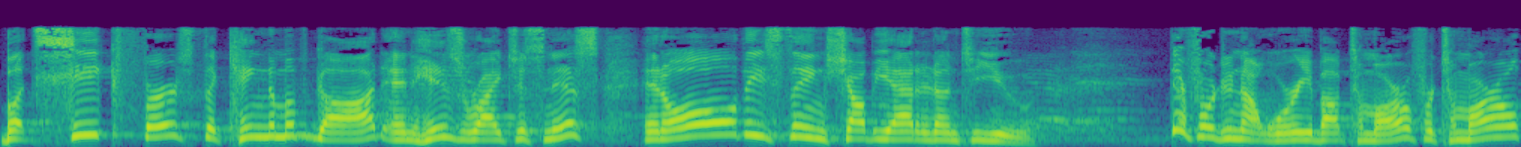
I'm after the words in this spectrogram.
But seek first the kingdom of God and his righteousness, and all these things shall be added unto you. Therefore, do not worry about tomorrow, for tomorrow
